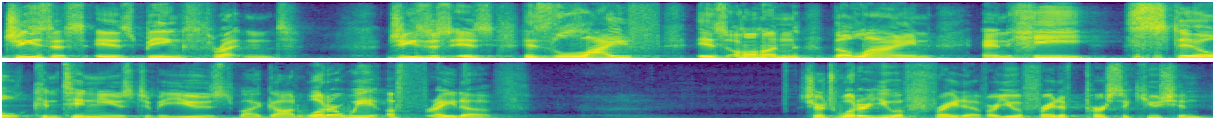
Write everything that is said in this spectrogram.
Jesus is being threatened. Jesus is, his life is on the line, and he still continues to be used by God. What are we afraid of? Church, what are you afraid of? Are you afraid of persecution?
